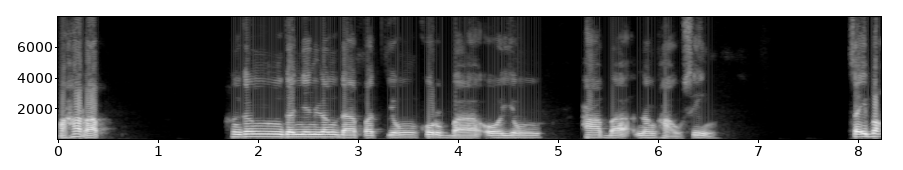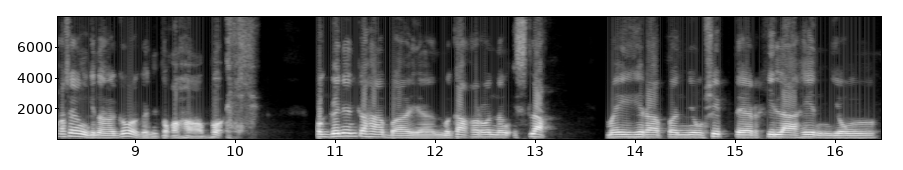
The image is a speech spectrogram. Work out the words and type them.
paharap, hanggang ganyan lang dapat yung kurba o yung haba ng housing. Sa iba kasi ang ginagawa, ganito kahaba. Pag ganyan kahaba yan, magkakaroon ng slack. Mahihirapan yung shifter hilahin yung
